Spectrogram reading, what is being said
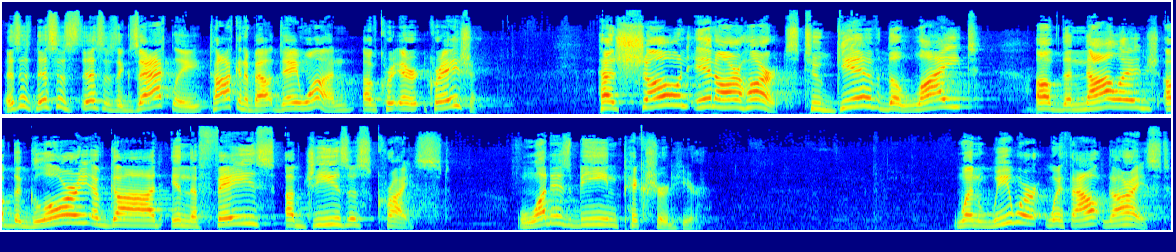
This is, this is, this is exactly talking about day one of cre- er, creation. Has shone in our hearts to give the light of the knowledge of the glory of God in the face of Jesus Christ. What is being pictured here? When we were without Christ,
